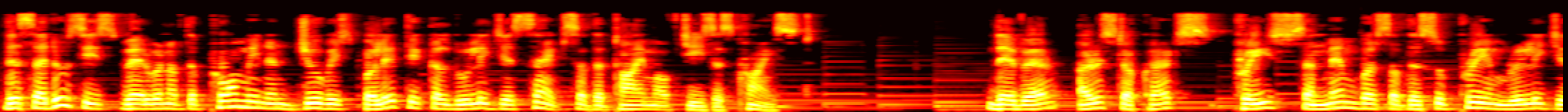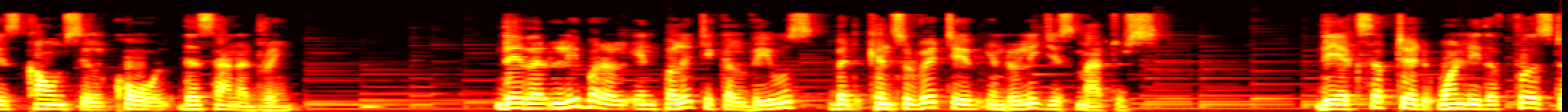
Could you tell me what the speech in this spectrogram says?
The Sadducees were one of the prominent Jewish political religious sects at the time of Jesus Christ. They were aristocrats, priests, and members of the supreme religious council called the Sanhedrin. They were liberal in political views but conservative in religious matters. They accepted only the first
